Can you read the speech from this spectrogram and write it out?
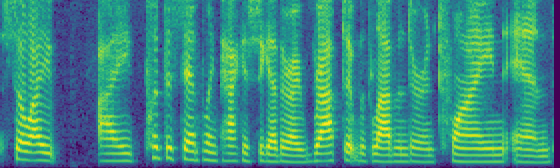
so I I put the sampling package together. I wrapped it with lavender and twine, and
